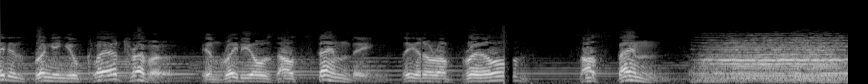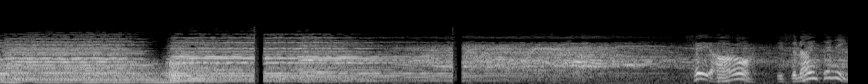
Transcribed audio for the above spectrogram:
Autolite is bringing you Claire Trevor in radio's outstanding theater of thrills, Suspense. Hey, Harlow, it's the ninth inning.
